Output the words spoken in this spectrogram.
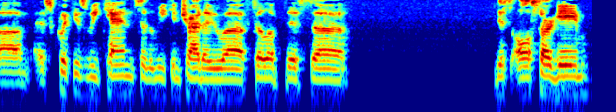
um, as quick as we can so that we can try to uh, fill up this uh, this All Star game.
